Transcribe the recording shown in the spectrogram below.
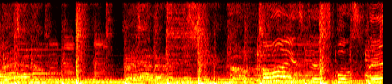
Better, better, voices will say.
